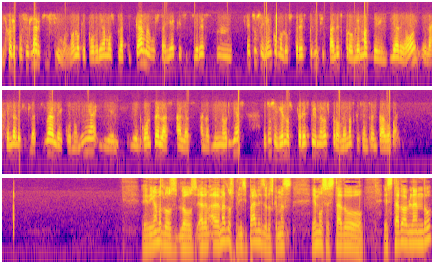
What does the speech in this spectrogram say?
híjole, pues es larguísimo, ¿no? Lo que podríamos platicar, me gustaría que si quieres, mmm, estos serían como los tres principales problemas del día de hoy, la agenda legislativa, la economía y el, y el golpe a las, a, las, a las minorías. Esos serían los tres primeros problemas que se ha enfrentado Biden. Eh, digamos los los además los principales de los que más hemos estado estado hablando.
